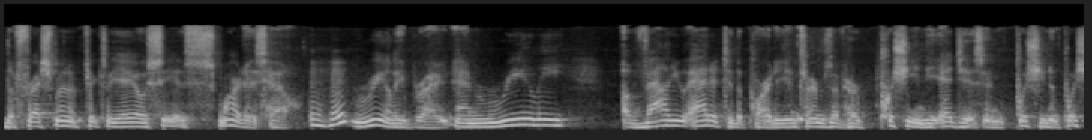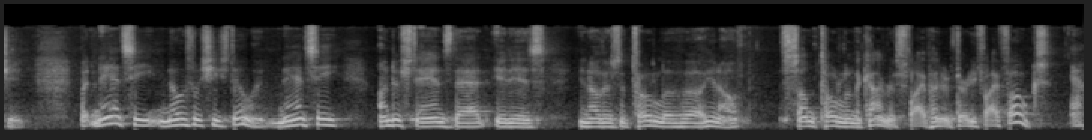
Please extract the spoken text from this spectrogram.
the freshman, particularly AOC, is smart as hell, mm-hmm. really bright, and really a value added to the party in terms of her pushing the edges and pushing and pushing. But Nancy knows what she's doing. Nancy understands that it is, you know, there's a total of, uh, you know, some total in the Congress, 535 folks. Yeah.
